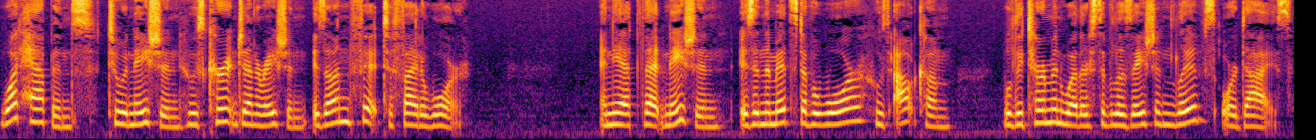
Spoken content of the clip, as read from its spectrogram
What happens to a nation whose current generation is unfit to fight a war? And yet, that nation is in the midst of a war whose outcome will determine whether civilization lives or dies.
